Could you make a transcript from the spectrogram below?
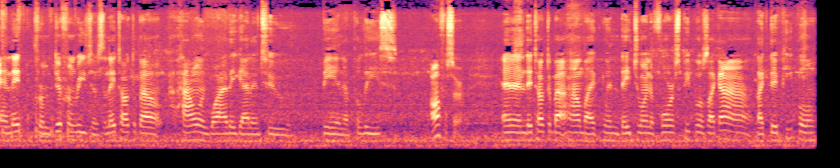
and they from different regions, and they talked about how and why they got into being a police officer. And they talked about how, like, when they joined the force, people was like, ah, like they're people,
